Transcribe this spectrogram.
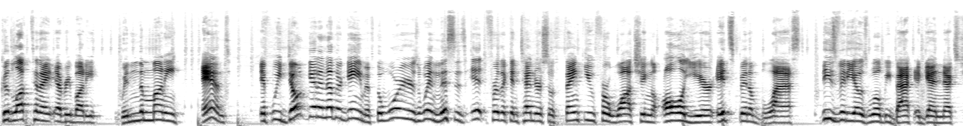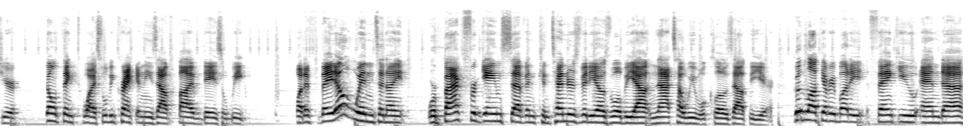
Good luck tonight, everybody. Win the money. And if we don't get another game, if the Warriors win, this is it for the contender. So thank you for watching all year. It's been a blast. These videos will be back again next year. Don't think twice. We'll be cranking these out five days a week. But if they don't win tonight, we're back for game seven. Contenders videos will be out, and that's how we will close out the year. Good luck, everybody. Thank you, and uh,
